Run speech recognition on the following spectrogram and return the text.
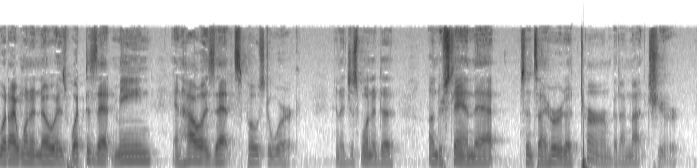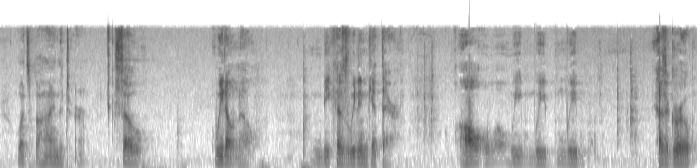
what I want to know is what does that mean and how is that supposed to work? And I just wanted to understand that since I heard a term, but I'm not sure what's behind the term. So we don't know because we didn't get there. All we we we as a group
